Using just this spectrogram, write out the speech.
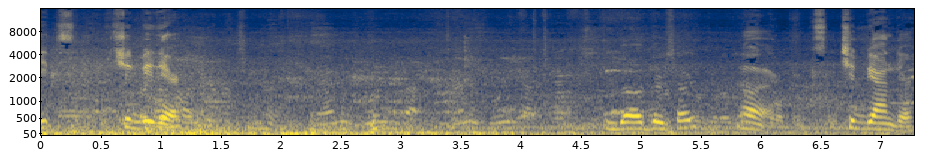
It's, it should be there. On the other side? No, it should be under.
